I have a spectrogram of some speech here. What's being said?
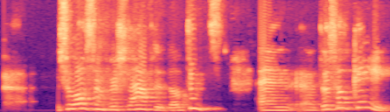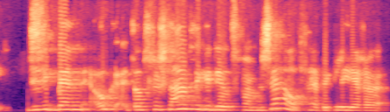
eh, zoals een verslaafde dat doet. En eh, dat is oké. Dus ik ben ook dat verslaafde gedeelte van mezelf heb ik leren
